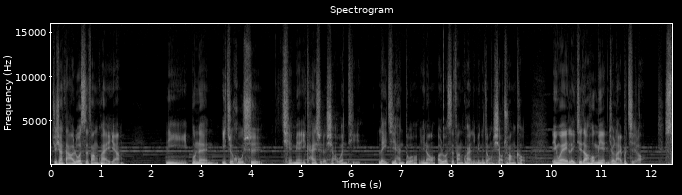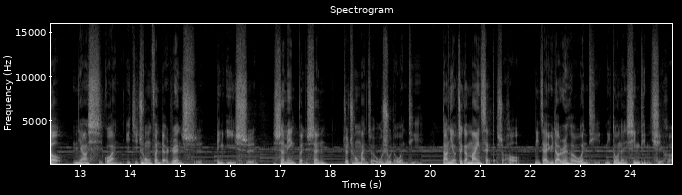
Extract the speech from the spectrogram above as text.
就像打俄罗斯方块一样，你不能一直忽视前面一开始的小问题，累积很多，you know，俄罗斯方块里面那种小窗口，因为累积到后面你就来不及了。So 你要习惯以及充分的认识并意识，生命本身就充满着无数的问题。当你有这个 mindset 的时候，你在遇到任何问题，你都能心平气和、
